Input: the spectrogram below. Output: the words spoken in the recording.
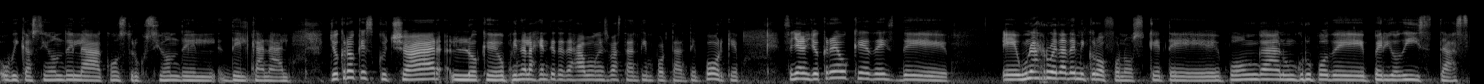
ubicación de la construcción del, del canal. Yo creo que escuchar lo que opina la gente de Dajabón es bastante importante, porque, señores, yo creo que desde eh, una rueda de micrófonos que te pongan un grupo de periodistas,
